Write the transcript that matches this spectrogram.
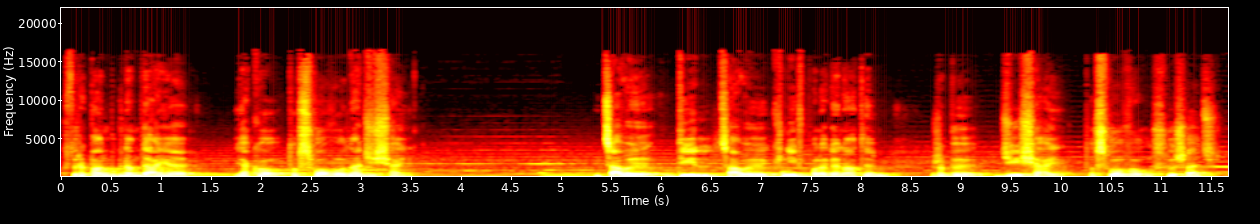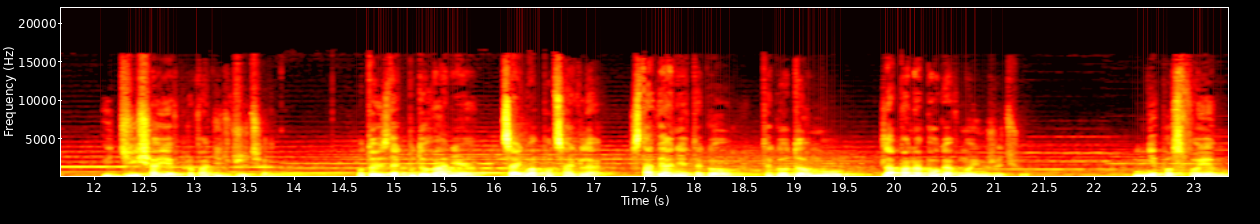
które Pan Bóg nam daje, jako to słowo na dzisiaj. I cały deal, cały knif polega na tym, żeby dzisiaj to słowo usłyszeć i dzisiaj je wprowadzić w życie. Bo to jest jak budowanie cegła po cegle, stawianie tego, tego domu dla Pana Boga w moim życiu. Nie po swojemu,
